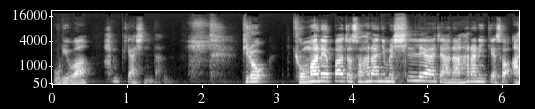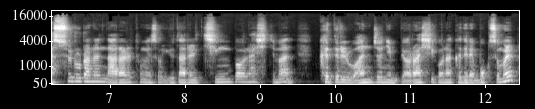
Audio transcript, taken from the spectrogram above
우리와 함께 하신다. 비록 교만에 빠져서 하나님을 신뢰하지 않아 하나님께서 아수르라는 나라를 통해서 유다를 징벌하시지만 그들을 완전히 멸하시거나 그들의 목숨을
